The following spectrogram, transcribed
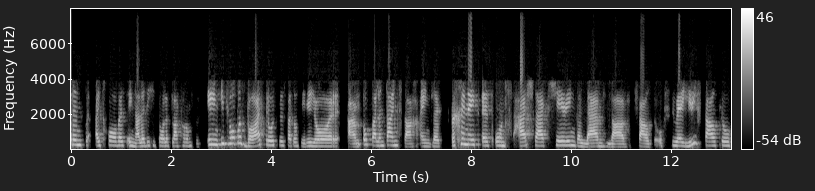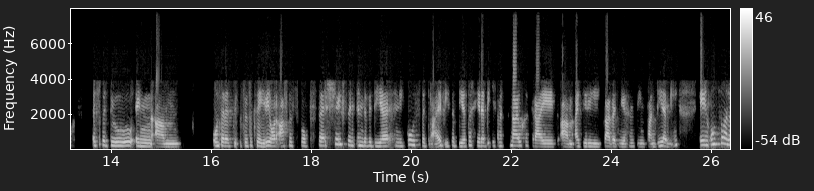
print uitgawes en hulle digitale platforms. En iets waarop ons baie trots is wat ons hierdie jaar um, op Valentynsdag eintlik begin het is ons #sharingthelamblove veldtog. So hierdie veldtog is bedoel en um ons het soos ek sê hierdie jaar afgeskop vir chefs en individue in die kosbedryf wie se besighede bietjie van 'n knou gekry het um uit hierdie COVID-19 pandemie en ons wil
